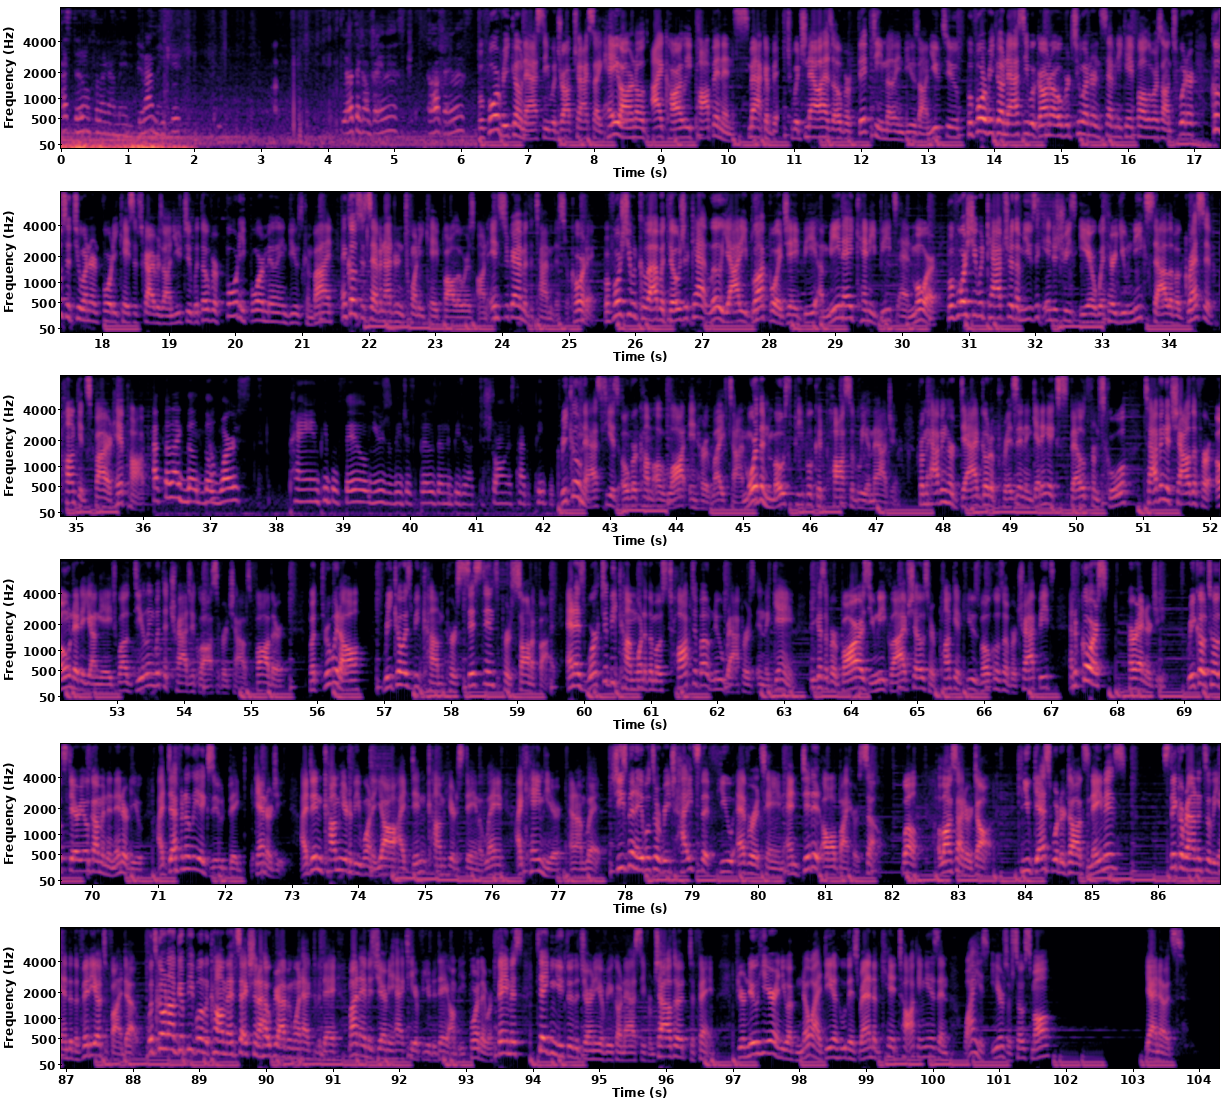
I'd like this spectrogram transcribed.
I still don't feel like I made it. Did I make it? I think I'm famous. Am I famous? Before Rico Nasty would drop tracks like Hey Arnold, iCarly, Poppin', and Smack a Bitch, which now has over 15 million views on YouTube. Before Rico Nasty would garner over 270k followers on Twitter, close to 240k subscribers on YouTube with over 44 million views combined, and close to 720k followers on Instagram at the time of this recording. Before she would collab with Doja Cat, Lil Yachty, BlocBoy JB, Amine, Kenny Beats, and more. Before she would capture the music industry's ear with her unique style of aggressive punk-inspired hip hop. I feel like the, the worst pain people feel usually just builds them to be like the strongest type of people. Rico Nasty has overcome a lot in her lifetime, more than most people could possibly imagine. From having her dad go to prison and getting expelled from school, to having a child of her own at a young age while dealing with the tragic loss of her child's father. But through it all, Rico has become persistence personified and has worked to become one of the most talked about new rappers in the game because of her bars, unique live shows, her punk-infused vocals over trap beats, and of course, her energy. Rico told Stereo Stereogum in an interview, I definitely exude big dick energy. I didn't come here to be one of y'all, I didn't come here to stay in a lane, I came here and I'm lit. She's been able to reach heights that few ever attain and did it all by herself. Well, alongside her dog. Can you guess what her dog's name is? Stick around until the end of the video to find out. What's going on good people in the comment section? I hope you're having one heck of a day. My name is Jeremy Hecht here for you today on Before They Were Famous, taking you through the journey of Rico Nasty from childhood to fame. If you're new here and you have no idea who this random kid talking is and why his ears are so small, yeah, I know it's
